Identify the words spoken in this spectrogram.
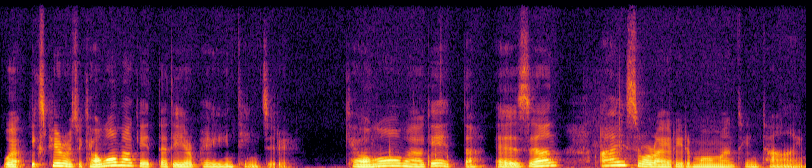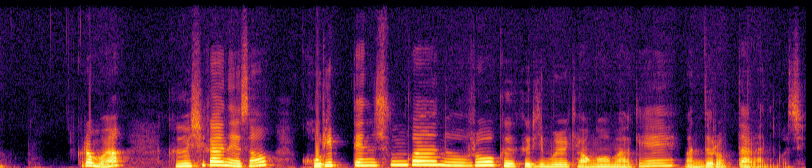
뭐야? experience 경험하게 했다. their paintings를 경험하게 했다. as an isolated moment in time. 그럼 뭐야? 그 시간에서 고립된 순간으로 그 그림을 경험하게 만들었다라는 거지.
